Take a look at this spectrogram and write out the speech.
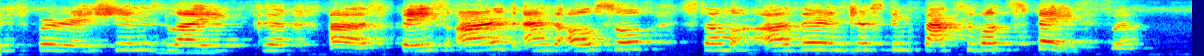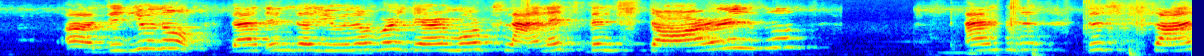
inspirations like uh, space art and also some other interesting facts about space. Uh, did you know that in the universe there are more planets than stars? And the sun,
